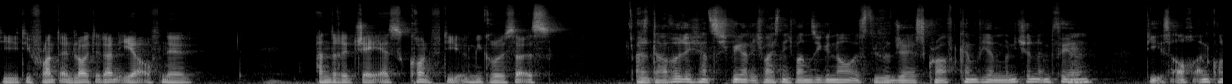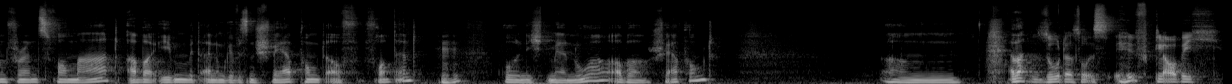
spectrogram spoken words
Die, die Frontend-Leute dann eher auf eine andere JS-Conf, die irgendwie größer ist. Also da würde ich jetzt, ich weiß nicht, wann sie genau ist, diese JS Craft Camp hier in München empfehlen. Die ist auch ein Conference-Format, aber eben mit einem gewissen Schwerpunkt auf Frontend. Wohl nicht mehr nur, aber Schwerpunkt. Ähm, aber So oder so, es hilft, glaube ich,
